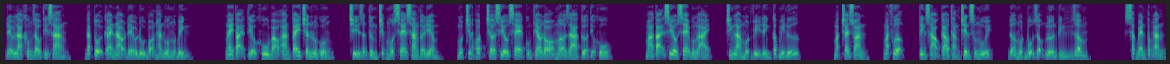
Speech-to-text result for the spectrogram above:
đều là không giàu thì sang, đắc tội cái nào đều đủ bọn hắn uống một bình ngay tại tiểu khu bảo an tay chân luôn uống chỉ dẫn từng chiếc một xe sang thời điểm, một chiếc hot chờ siêu xe cũng theo đó mở ra cửa tiểu khu. Mà tại siêu xe bùng lái, chính là một vị đỉnh cấp mỹ nữ. Mặt trái xoan, mắt phượng, tinh xảo cao thẳng trên sống mũi, đỡ một bộ rộng lớn kính dâm sắc bén tóc ngắn,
